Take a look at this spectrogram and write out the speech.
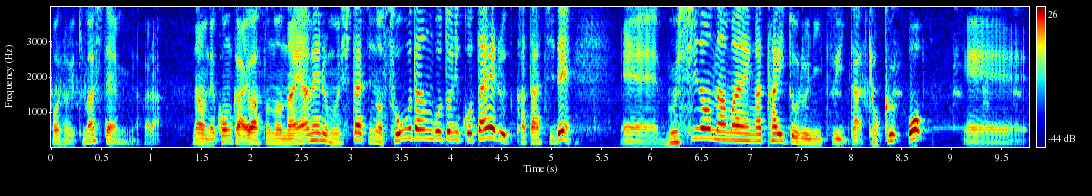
ほいほい来ましたよ、みんなから。なので今回はその悩める虫たちの相談ごとに答える形で、えー、虫の名前がタイトルについた曲を、え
